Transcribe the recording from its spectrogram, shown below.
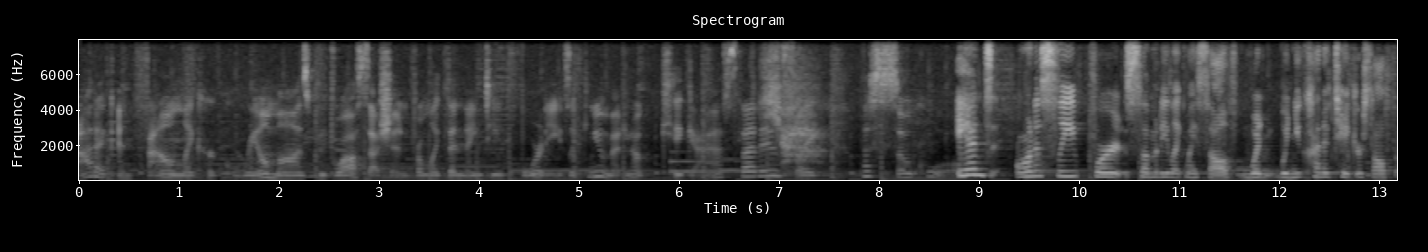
attic and found like her grandma's boudoir session from like the 1940s. Like, can you imagine how kick ass that is? Like, that's so cool. And honestly, for somebody like myself, when when you kind of take yourself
